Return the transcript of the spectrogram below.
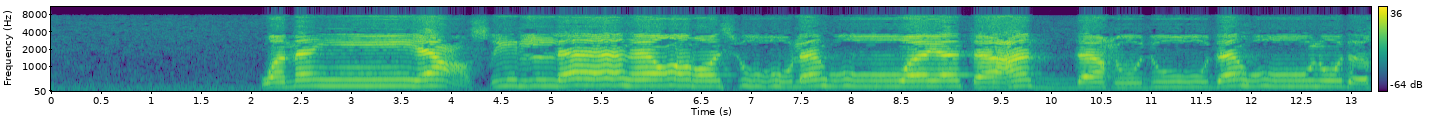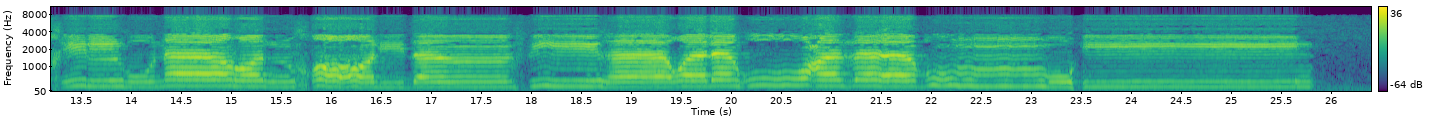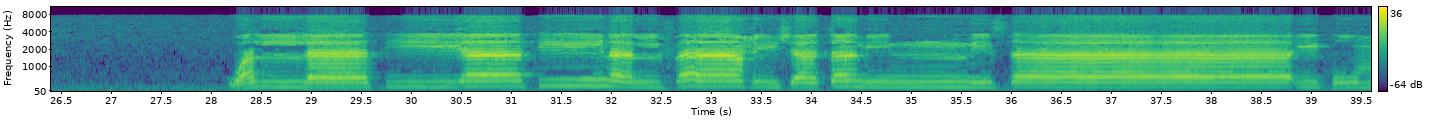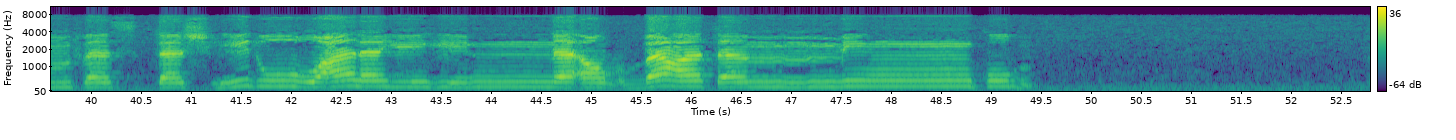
ومن يعص الله ورسوله ويتعد يتعد حدوده ندخله نارا خالدا فيها وله عذاب مهين واللاتي ياتين الفاحشة من نسائكم فاستشهدوا عليهن أربعة منكم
